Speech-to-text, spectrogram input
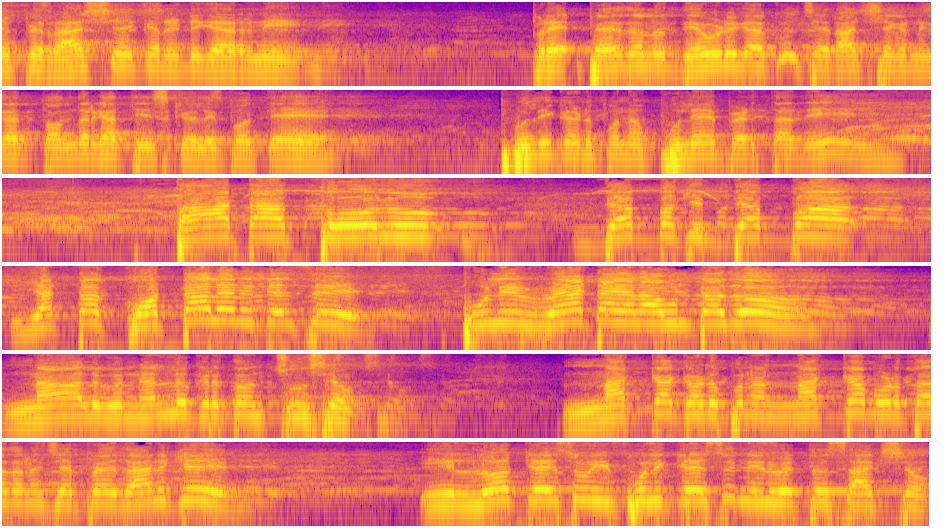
చెప్పి రాజశేఖర రెడ్డి గారిని పేదలు దేవుడిగా కొలిచే రాజశేఖర గారు తొందరగా తీసుకువెళ్ళిపోతే పులి గడుపున పులే పెడుతుంది. తాటా తోలు దెబ్బకి దెబ్బ ఎట్ట కొట్టాలని తెలిసి పులి వేట ఎలా ఉంటుందో నాలుగు నెలల క్రితం చూసాం. నక్క కడుపున నక్క పుడతాదని చెప్పేదానికి ఈ లోకేసు ఈ పులి కేసు నిలువెత్తు సాక్ష్యం.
